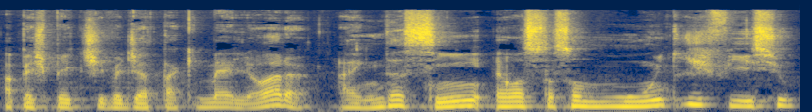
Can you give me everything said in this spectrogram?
a perspectiva de ataque melhora, ainda assim é uma situação muito difícil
